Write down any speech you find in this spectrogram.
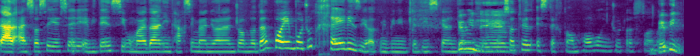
بر اساس یه سری اویدنسی اومدن این تقسیم بندی انجام دادن. با این وجود خیلی زیاد می‌بینیم که دیسک انجام میشه. مثلا توی استخدام ها و اینجور داستان ببین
